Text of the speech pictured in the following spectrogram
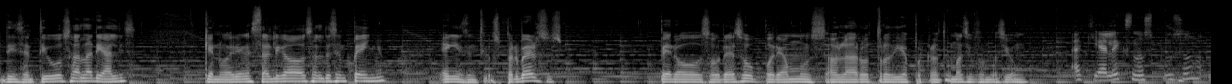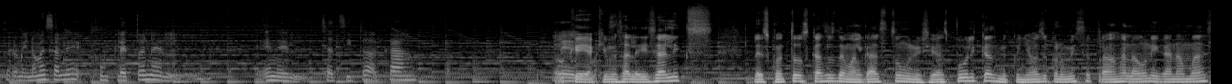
de incentivos salariales que no deberían estar ligados al desempeño en incentivos perversos. Pero sobre eso podríamos hablar otro día porque no tengo más información. Aquí Alex nos puso, pero a mí no me sale completo en el, en el chatcito de acá. Ok, aquí me sale, dice Alex. Les cuento dos casos de malgasto en universidades públicas. Mi cuñado es economista, trabaja en la UNI y gana más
